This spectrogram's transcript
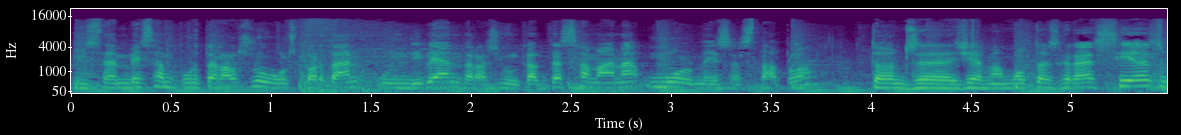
i també s'emportarà els núvols. Per tant, un divendres i un cap de setmana molt més estable. Doncs, eh, Gemma, moltes gràcies.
